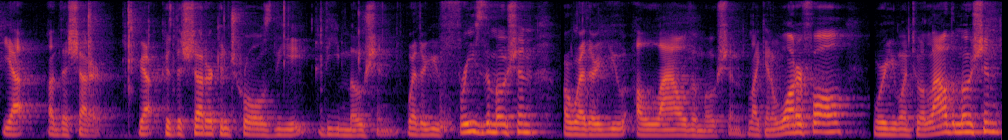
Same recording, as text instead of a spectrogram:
yeah, of the shutter. Yeah, because the shutter controls the the motion, whether you freeze the motion or whether you allow the motion. Like in a waterfall, where you want to allow the motion,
